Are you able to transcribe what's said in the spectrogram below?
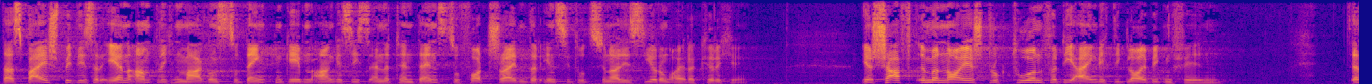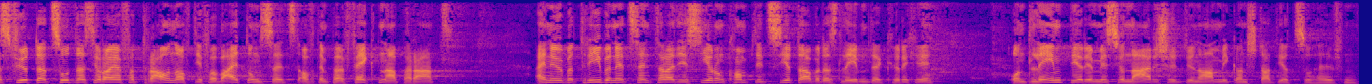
Das Beispiel dieser Ehrenamtlichen mag uns zu denken geben angesichts einer Tendenz zu fortschreitender Institutionalisierung eurer Kirche. Ihr schafft immer neue Strukturen, für die eigentlich die Gläubigen fehlen. Das führt dazu, dass ihr euer Vertrauen auf die Verwaltung setzt, auf den perfekten Apparat. Eine übertriebene Zentralisierung kompliziert aber das Leben der Kirche und lähmt ihre missionarische Dynamik, anstatt ihr zu helfen.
